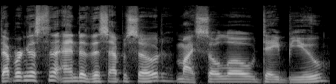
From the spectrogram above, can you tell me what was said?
That brings us to the end of this episode, my solo debut.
